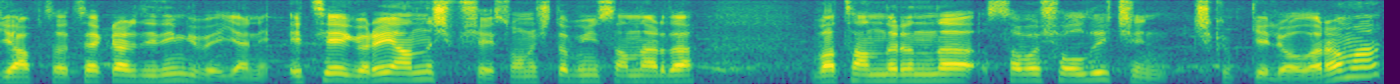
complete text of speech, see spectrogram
yaptığı tekrar dediğim gibi yani etiğe göre yanlış bir şey. Sonuçta bu insanlar da vatanlarında savaş olduğu için çıkıp geliyorlar ama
